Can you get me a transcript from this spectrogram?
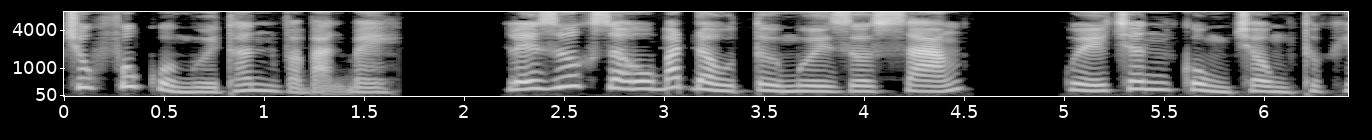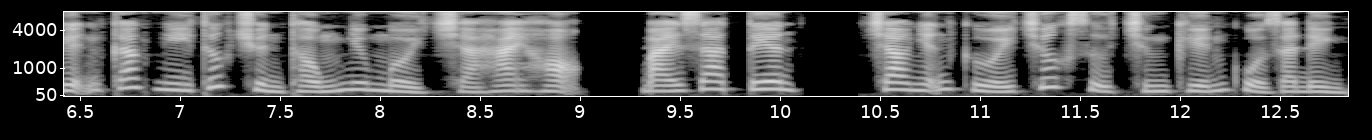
chúc phúc của người thân và bạn bè. Lễ rước dâu bắt đầu từ 10 giờ sáng. Quế Trân cùng chồng thực hiện các nghi thức truyền thống như mời trà hai họ, bái gia tiên, trao nhẫn cưới trước sự chứng kiến của gia đình.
